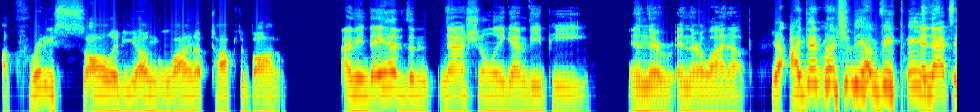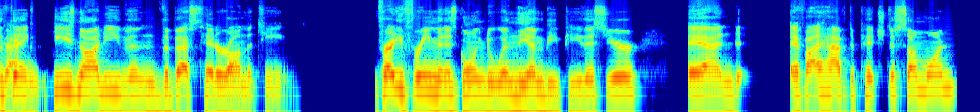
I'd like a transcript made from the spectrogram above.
a pretty solid young lineup, top to bottom. I mean, they have the National League MVP in their in their lineup. Yeah, I did mention the MVP. And that's the that. thing. He's not even the best hitter on the team. Freddie Freeman is going to win the MVP this year. And if I have to pitch to someone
